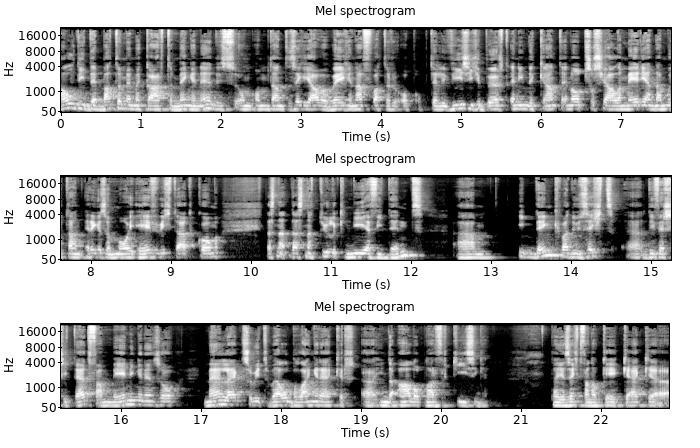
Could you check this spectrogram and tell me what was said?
al die debatten met elkaar te mengen. Hè. Dus om, om dan te zeggen, ja, we wegen af wat er op, op televisie gebeurt en in de krant en op sociale media en dan moet dan ergens een mooi evenwicht uitkomen. Dat is, dat is natuurlijk niet evident. Um, ik denk wat u zegt, uh, diversiteit van meningen en zo, mij lijkt zoiets wel belangrijker uh, in de aanloop naar verkiezingen. Dat je zegt van oké, kijk, uh,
